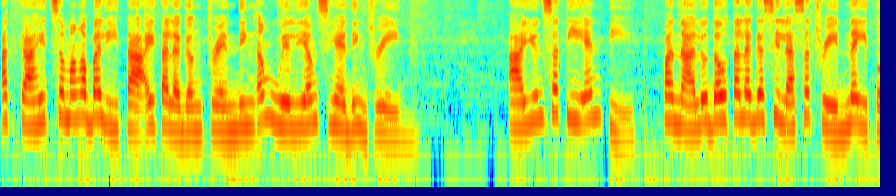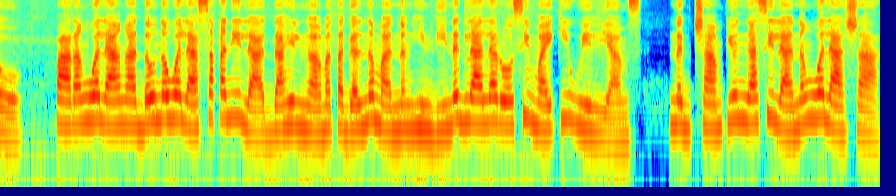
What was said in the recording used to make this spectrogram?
at kahit sa mga balita ay talagang trending ang Williams heading trade. Ayon sa TNT, panalo daw talaga sila sa trade na ito. Parang wala nga daw nawala sa kanila dahil nga matagal naman nang hindi naglalaro si Mikey Williams, nag-champion nga sila nang wala siya.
